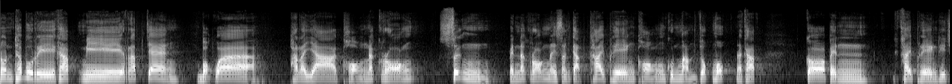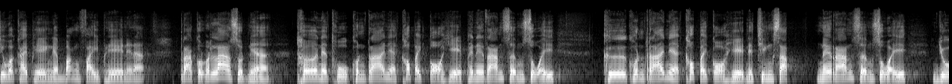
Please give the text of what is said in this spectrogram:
นนทบุรีครับ มีรับแจ้งบอกว่าภรรยาของนักร้อง ซึ่งเป็นนักร้องในสังกัดค่ายเพลงของคุณหม่ำจกมกนะครับ ก็เป็นค่ายเพลงที่ชื่อว่าค่ายเพลงเนี่ยบั้งไฟเพลงเนี่ยนะปรากฏว่าล่าสุดเนี่ยเธอเนี่ยถูกคนร้ายเนี่ยเข้าไปก่อเหตุภายในร้านเสริมสวย คือคนร้ายเนี่ยเข้าไปก่อเหตุเนี่ยชิงทรัพย์ในร้านเสริมสวย อยู่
